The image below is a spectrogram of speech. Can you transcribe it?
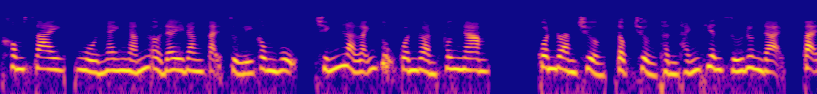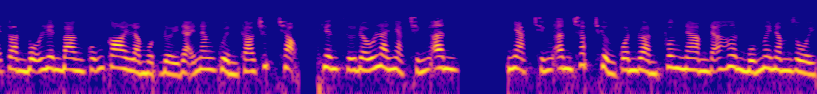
Không sai, ngồi ngay ngắn ở đây đang tại xử lý công vụ, chính là lãnh tụ quân đoàn phương Nam. Quân đoàn trưởng, tộc trưởng thần thánh thiên sứ đương đại, tại toàn bộ liên bang cũng coi là một đời đại năng quyền cao chức trọng, thiên sứ đấu là nhạc chính ân. Nhạc chính ân chấp trưởng quân đoàn phương Nam đã hơn 40 năm rồi.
